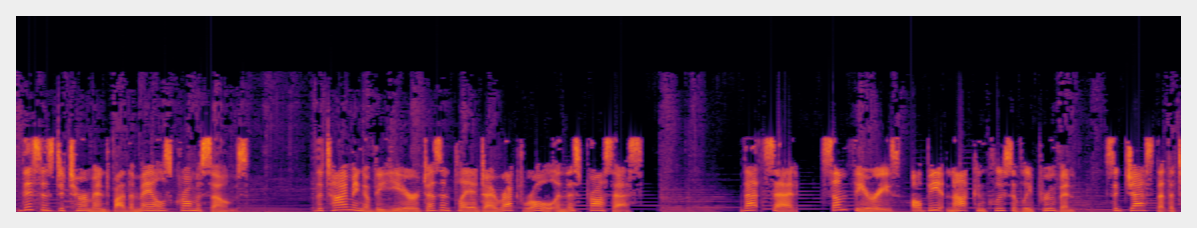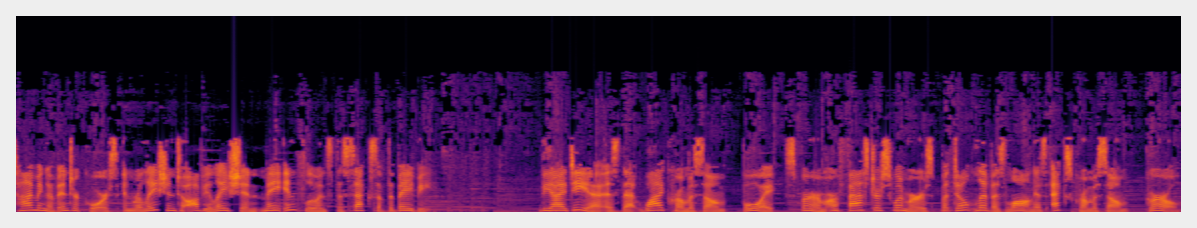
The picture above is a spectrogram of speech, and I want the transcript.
This is determined by the male's chromosomes. The timing of the year doesn't play a direct role in this process. That said, some theories, albeit not conclusively proven, suggest that the timing of intercourse in relation to ovulation may influence the sex of the baby. The idea is that Y chromosome, boy, sperm are faster swimmers but don't live as long as X chromosome, girl,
